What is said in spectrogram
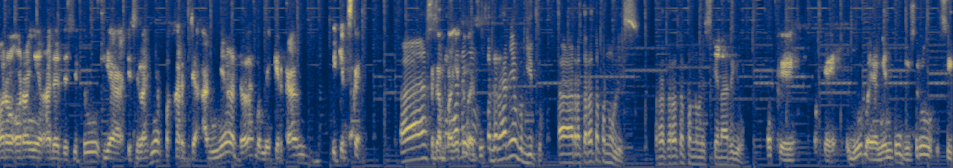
orang-orang yang ada di situ ya istilahnya pekerjaannya adalah memikirkan bikin skrip. Uh, Segampang itu nggak sih? Sederhananya begitu. Uh, rata-rata penulis, rata-rata penulis skenario. Oke, okay, oke. Okay. Gue bayangin tuh justru si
